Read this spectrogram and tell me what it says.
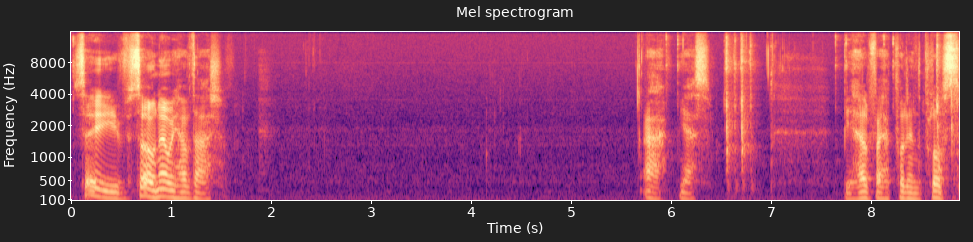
Save. So now we have that. Ah, yes. Be helpful if I put in the plus.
